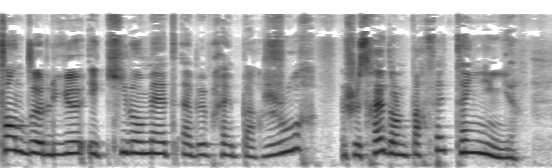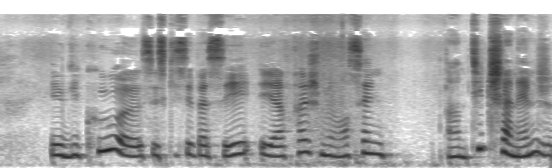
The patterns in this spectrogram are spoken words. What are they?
tant de lieux et kilomètres à peu près par jour, je serai dans le parfait timing. Et du coup, euh, c'est ce qui s'est passé. Et après, je me renseigne un petit challenge,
